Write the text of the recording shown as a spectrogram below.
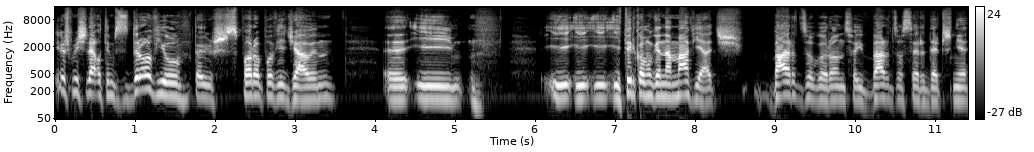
już myślę o tym zdrowiu, to już sporo powiedziałem y, i, i, i, i tylko mogę namawiać bardzo gorąco i bardzo serdecznie,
